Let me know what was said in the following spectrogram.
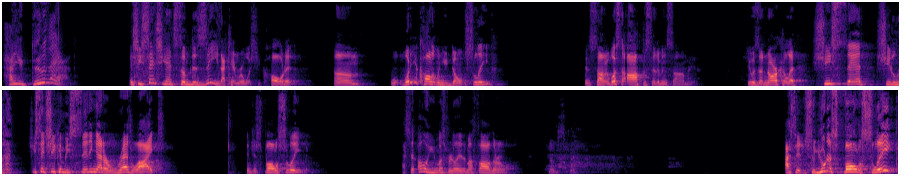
How do you do that? And she said she had some disease. I can't remember what she called it. Um, what do you call it when you don't sleep? Insomnia. What's the opposite of insomnia? She was a narcoleptic. She said she, she said she can be sitting at a red light and just fall asleep. I said, Oh, you must be related to my father in law. No, I said, So you'll just fall asleep?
